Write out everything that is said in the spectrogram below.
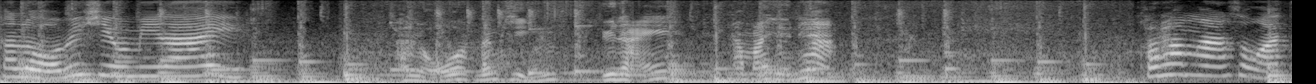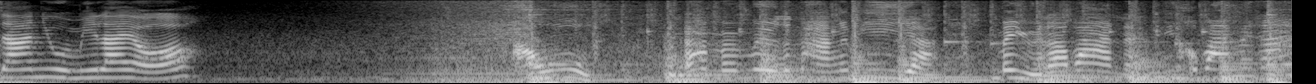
ฮัลโหลพี่ชิวมีอะไร ฮัลโหลน้ำขิงอยู่ไหนทำอะไรอยู่เนี่ย เขาทำงานส่งอาจารย์อยู่มีอะไรเหรอ เอาบ้านมันไม่รู้ต้นทางให้พี่อะแม่อยู่หน้าบ้านน่ะพี่เข้าบ้านไม่ได้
